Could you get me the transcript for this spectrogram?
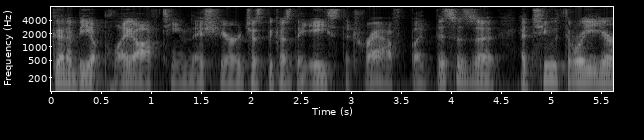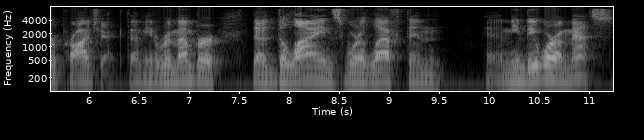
going to be a playoff team this year just because they aced the draft, but this is a, a two, three year project. I mean, remember the, the Lions were left in, I mean, they were a mess.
